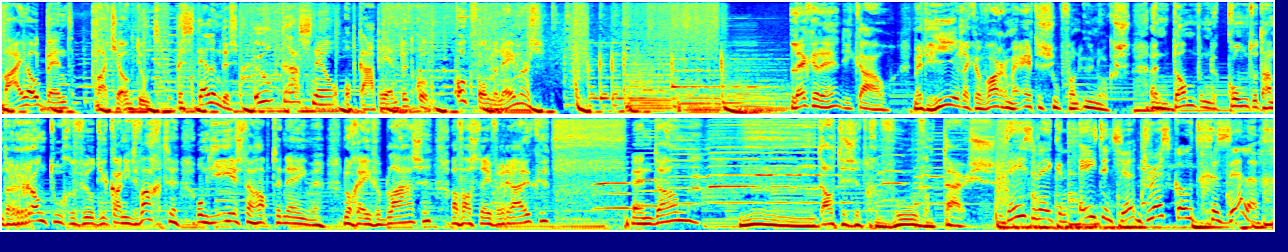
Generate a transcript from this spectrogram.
Waar je ook bent, wat je ook doet. Bestel hem dus ultra snel op kpn.com. Ook voor ondernemers. Lekker hè, die kou. Met heerlijke warme erwtensoep van Unox. Een dampende kom tot aan de rand toegevuld. Je kan niet wachten om die eerste hap te nemen. Nog even blazen, alvast even ruiken. En dan... Mmm, dat is het gevoel van thuis. Deze week een etentje, dresscode gezellig.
